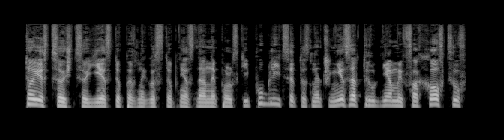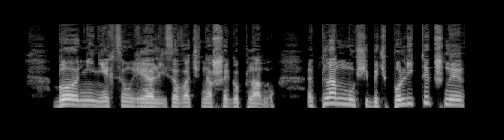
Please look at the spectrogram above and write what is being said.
to jest coś, co jest do pewnego stopnia znane polskiej publice, to znaczy nie zatrudniamy fachowców, bo oni nie chcą realizować naszego planu. Plan musi być polityczny,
